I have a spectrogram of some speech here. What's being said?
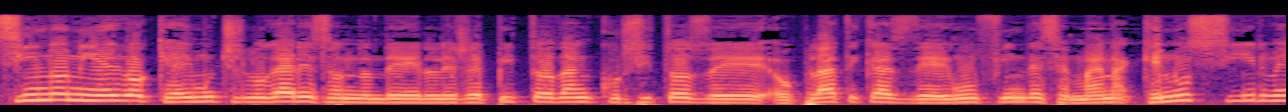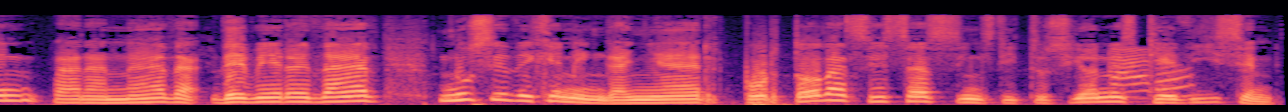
Sí no niego que hay muchos lugares donde, les repito, dan cursitos de, o pláticas de un fin de semana que no sirven para nada. De verdad, no se dejen engañar por todas esas instituciones que dicen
